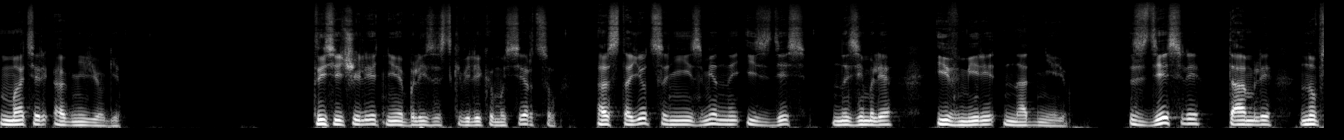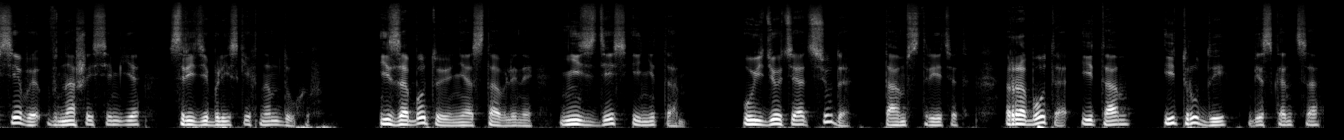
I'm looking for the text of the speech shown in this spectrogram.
Матерь Агни-йоги Тысячелетняя близость к великому сердцу остается неизменной и здесь, на земле, и в мире над нею. Здесь ли, там ли, но все вы в нашей семье среди близких нам духов. И заботою не оставлены ни здесь и ни там. Уйдете отсюда, там встретят. Работа и там, и труды без конца.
